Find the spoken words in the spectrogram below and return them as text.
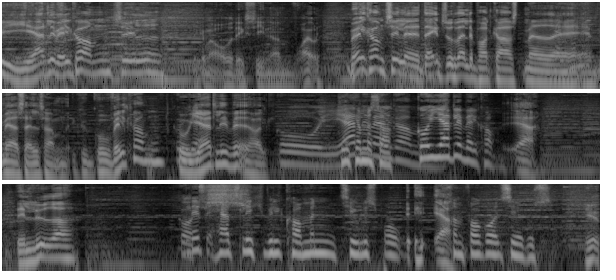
hjertelig velkommen til... Det kan man overhovedet ikke sige noget vrøvl. Velkommen til uh, dagens udvalgte podcast med, uh, med os alle sammen. God velkommen. God hjert- hjertelig velkommen. God Det kan man hjertelig så. velkommen. God hjertelig velkommen. Ja, det lyder... Godt. Lidt herzlich velkommen Tivoli-sprog, Ja, som foregår i et cirkus. ja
